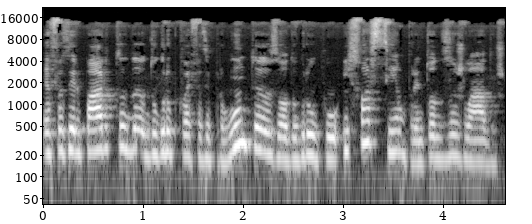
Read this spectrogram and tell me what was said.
eh, fazer parte do grupo que vai fazer perguntas ou do grupo. Isso há sempre, em todos os lados.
